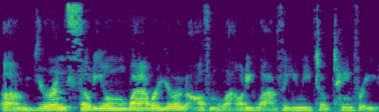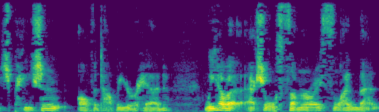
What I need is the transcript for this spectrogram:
um, urine sodium lab or urine osmolality labs that you need to obtain for each patient off the top of your head. We have an actual summary slide that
